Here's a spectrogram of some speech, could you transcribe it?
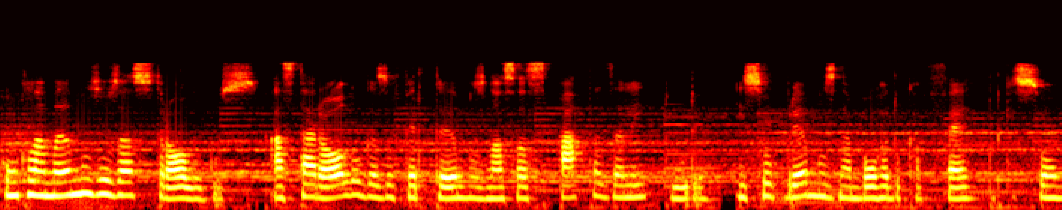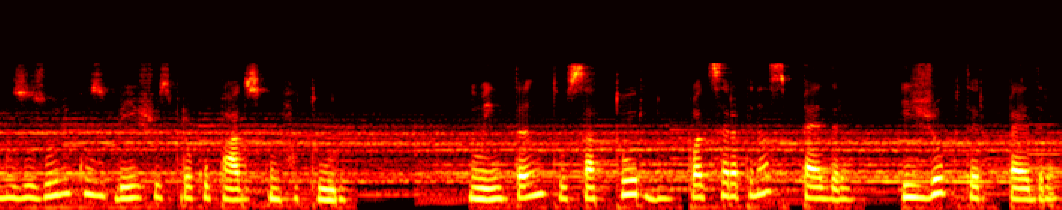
Conclamamos os astrólogos, as tarólogas ofertamos nossas patas à leitura e sobramos na borra do café porque somos os únicos bichos preocupados com o futuro. No entanto, Saturno pode ser apenas pedra, e Júpiter pedra,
